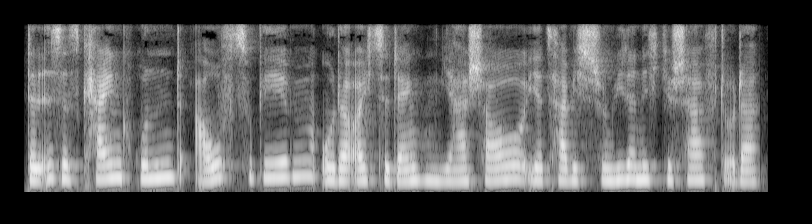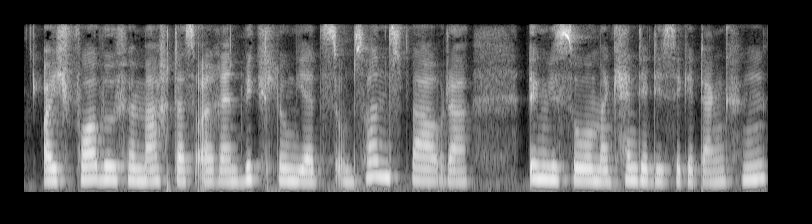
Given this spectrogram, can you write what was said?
dann ist es kein Grund aufzugeben oder euch zu denken, ja, schau, jetzt habe ich es schon wieder nicht geschafft oder euch Vorwürfe macht, dass eure Entwicklung jetzt umsonst war oder irgendwie so, man kennt ja diese Gedanken,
